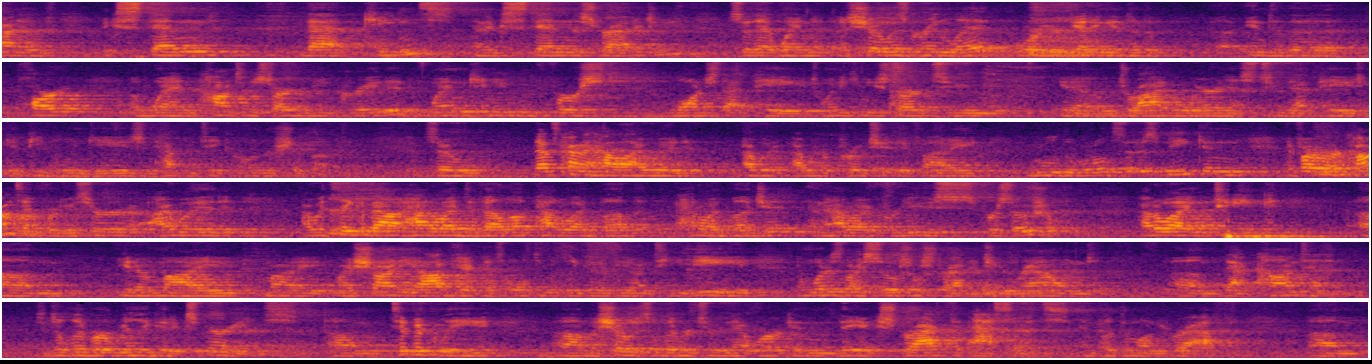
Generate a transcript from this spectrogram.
kind of extend that cadence and extend the strategy so that when a show is greenlit or you're getting into the uh, into the part of when content is starting to be created, when can you first launch that page? When can you start to you know drive awareness to that page and get people engaged and have them take ownership of it? So that's kind of how I would I would I would approach it if I ruled the world, so to speak. And if I were a content producer, I would I would think about how do I develop, how do I bub, how do I budget, and how do I produce for social? How do I take um, you know my my my shiny object that's ultimately going to be on TV, and what is my social strategy around um, that content to deliver a really good experience? Um, typically. Um, a show is delivered to a network and they extract assets and put them on the graph. Um,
